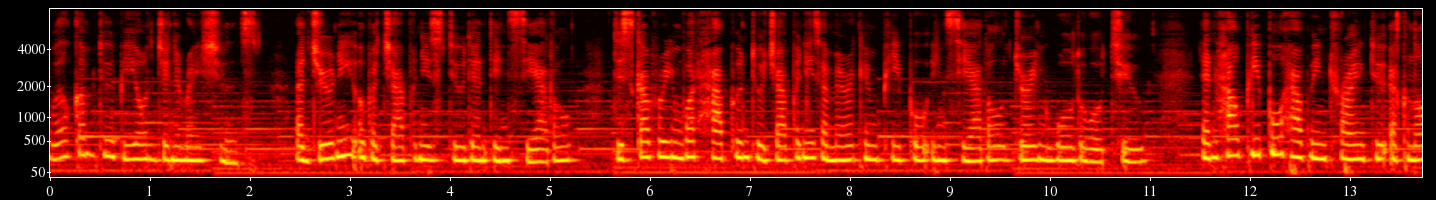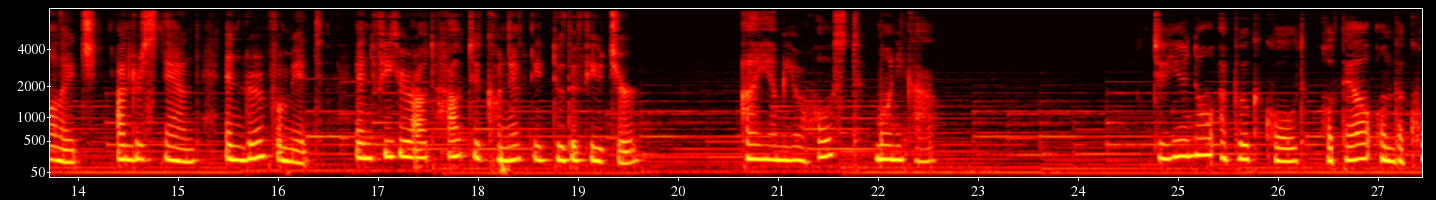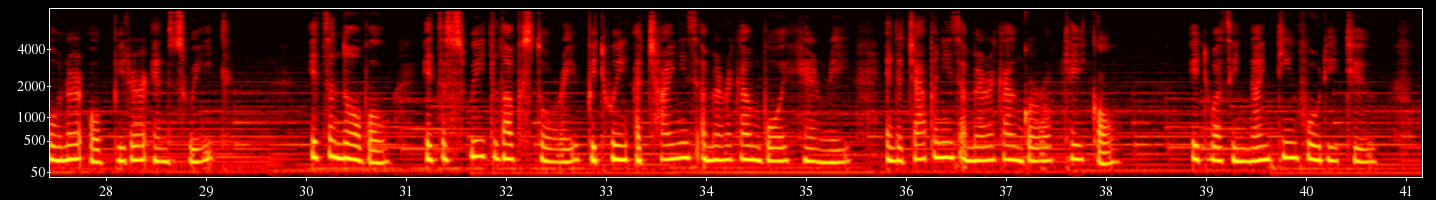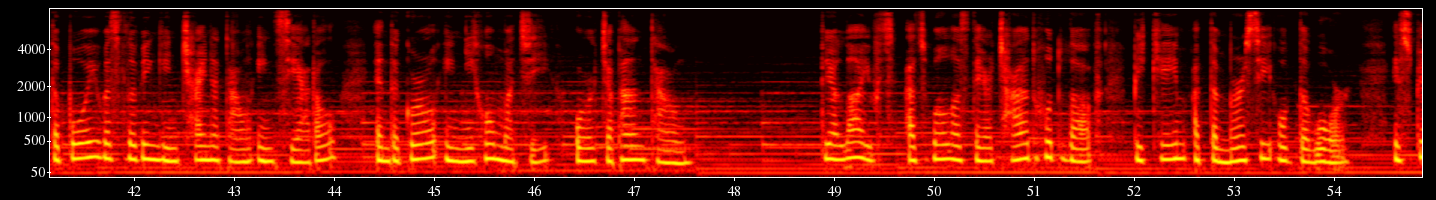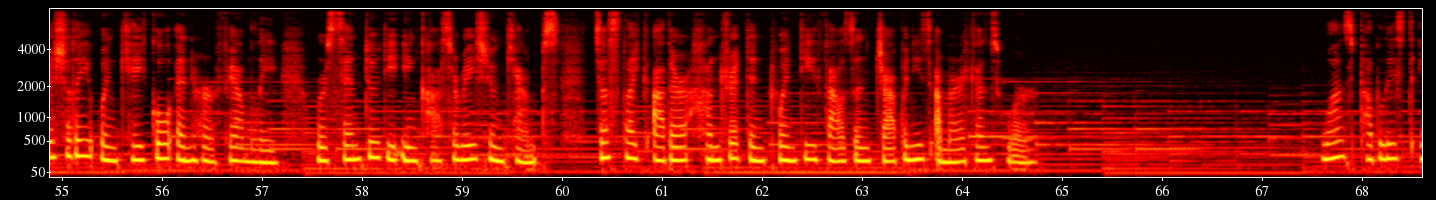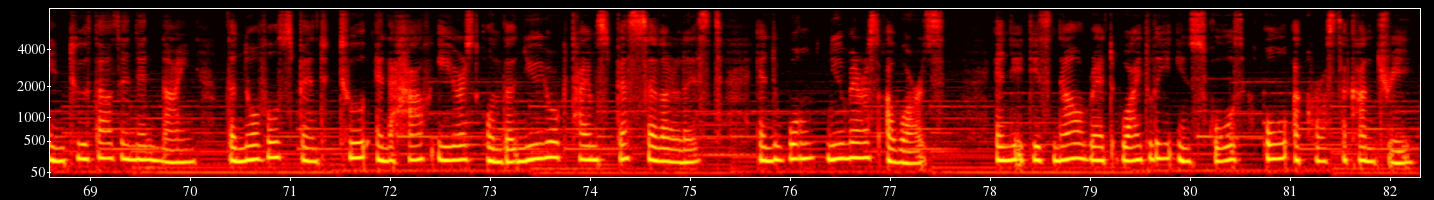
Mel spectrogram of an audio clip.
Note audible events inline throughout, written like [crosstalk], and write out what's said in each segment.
Welcome to Beyond Generations, a journey of a Japanese student in Seattle, discovering what happened to Japanese American people in Seattle during World War II, and how people have been trying to acknowledge, understand, and learn from it, and figure out how to connect it to the future. I am your host, Monica. Do you know a book called Hotel on the Corner of Bitter and Sweet? It's a novel. It's a sweet love story between a Chinese American boy Henry and a Japanese American girl Keiko. It was in 1942. The boy was living in Chinatown in Seattle and the girl in Nihonmachi or Japantown. Their lives as well as their childhood love became at the mercy of the war especially when Keiko and her family were sent to the incarceration camps, just like other 120,000 Japanese Americans were. Once published in 2009, the novel spent two and a half years on the New York Times bestseller list and won numerous awards, and it is now read widely in schools all across the country.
